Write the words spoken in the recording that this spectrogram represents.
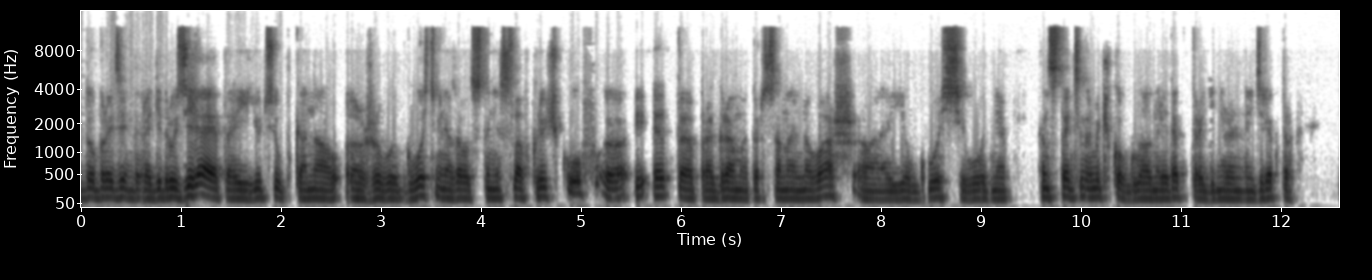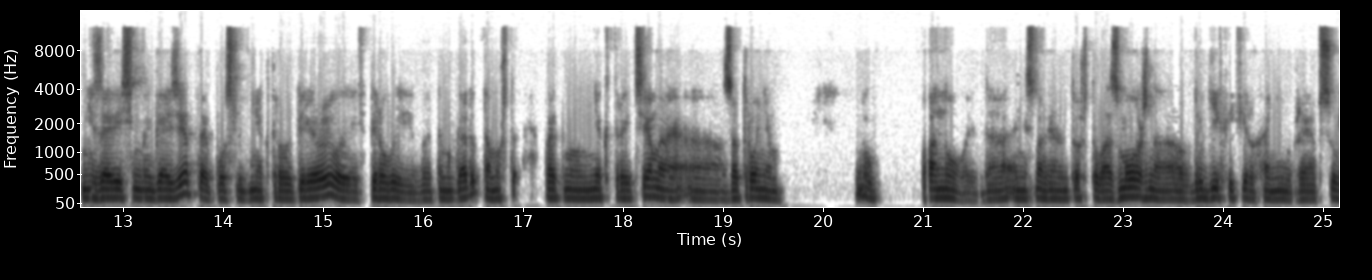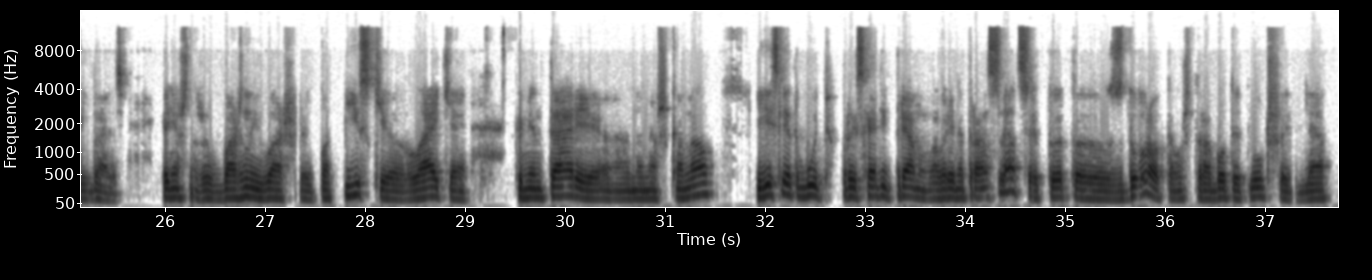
Добрый день, дорогие друзья. Это YouTube-канал «Живой гвоздь». Меня зовут Станислав Крючков, э, и это программа «Персонально ваш». А Ее гость сегодня Константин Ромичков, главный редактор и генеральный директор независимой газеты после некоторого перерыва и впервые в этом году, потому что поэтому некоторые темы э, затронем ну, по новой, да, несмотря на то, что, возможно, в других эфирах они уже обсуждались. Конечно же, важны ваши подписки, лайки, комментарии э, на наш канал. И если это будет происходить прямо во время трансляции, то это здорово, потому что работает лучше для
